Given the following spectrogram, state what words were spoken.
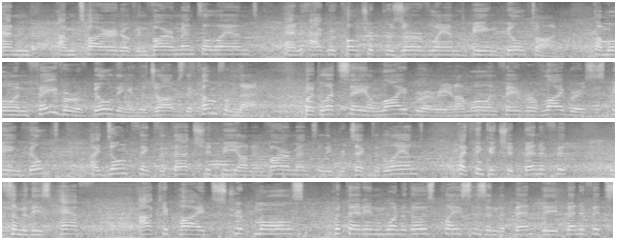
And I'm tired of environmental land and agriculture preserve land being built on. I'm all in favor of building and the jobs that come from that. But let's say a library, and I'm all in favor of libraries, is being built. I don't think that that should be on environmentally protected land. I think it should benefit some of these half occupied strip malls, put that in one of those places and the, ben the benefits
